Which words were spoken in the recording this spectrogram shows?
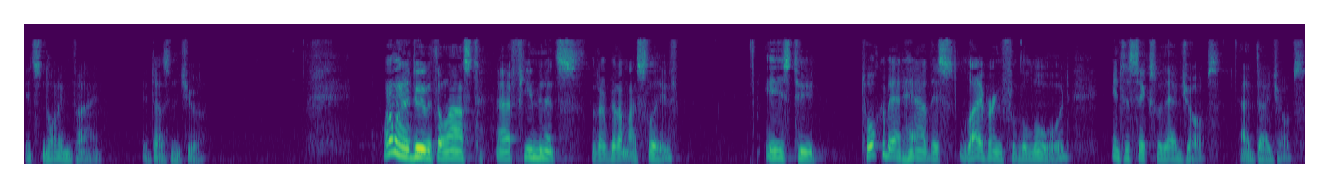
It's not in vain. It does endure. What I want to do with the last uh, few minutes that I've got up my sleeve is to talk about how this labouring for the Lord intersects with our jobs, our day jobs.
